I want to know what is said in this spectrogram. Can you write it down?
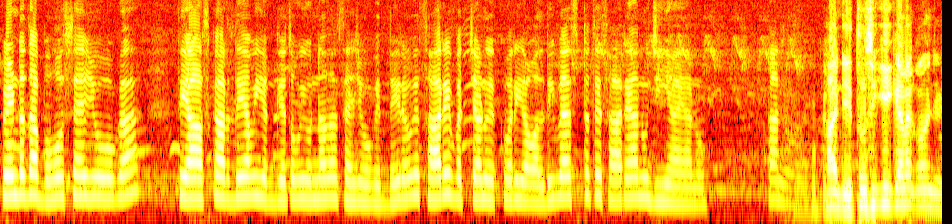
ਪਿੰਡ ਦਾ ਬਹੁਤ ਸਹਿਯੋਗ ਆ ਤੇ ਆਸ ਕਰਦੇ ਆ ਵੀ ਅੱਗੇ ਤੋਂ ਵੀ ਉਹਨਾਂ ਦਾ ਸਹਿਯੋਗ ਇੱਦਾਂ ਹੀ ਰਹੇਗਾ। ਸਾਰੇ ਬੱਚਿਆਂ ਨੂੰ ਇੱਕ ਵਾਰੀ ਆਲ ਦੀ ਬੈਸਟ ਤੇ ਸਾਰਿਆਂ ਨੂੰ ਜੀ ਆਇਆਂ ਨੂੰ। ਧੰਨਵਾਦ। ਹਾਂਜੀ ਤੁਸੀਂ ਕੀ ਕਹਿਣਾ ਕਹੋਗੇ?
